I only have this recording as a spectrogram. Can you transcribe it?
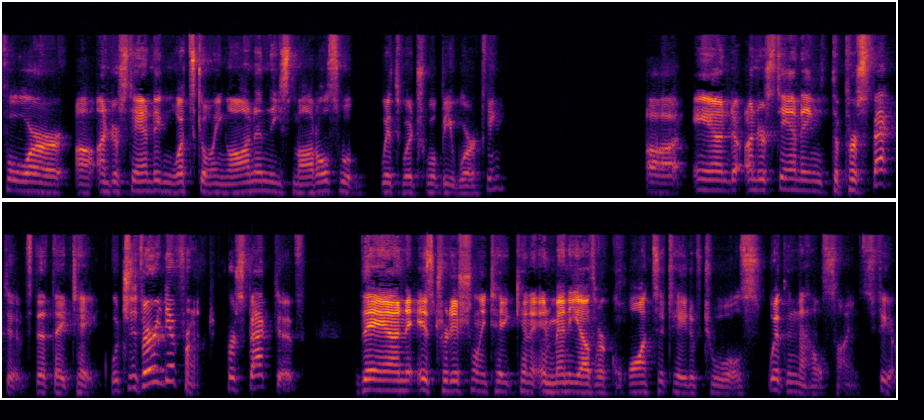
for uh, understanding what's going on in these models with which we'll be working uh, and understanding the perspective that they take, which is very different perspective than is traditionally taken in many other quantitative tools within the health science sphere.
